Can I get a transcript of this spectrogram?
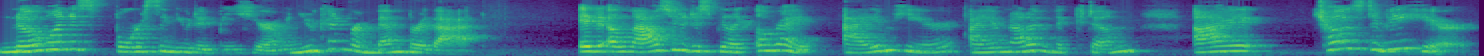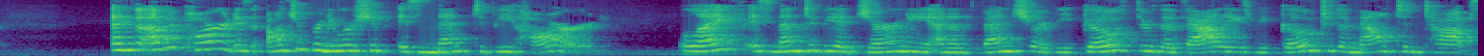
No one is forcing you to be here. And when you can remember that, it allows you to just be like, oh, right, I am here. I am not a victim. I chose to be here. And the other part is entrepreneurship is meant to be hard. Life is meant to be a journey, an adventure. We go through the valleys, we go to the mountaintops,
